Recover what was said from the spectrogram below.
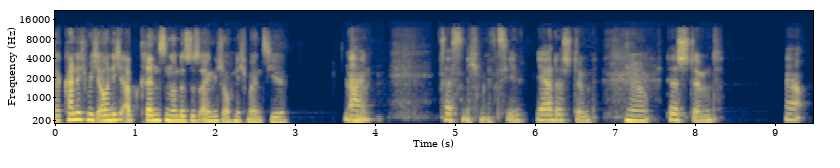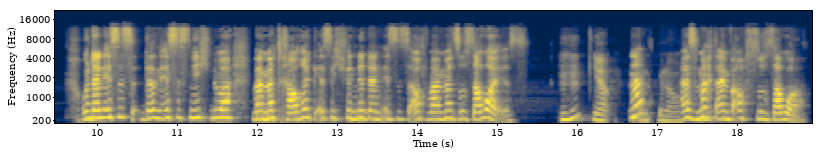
da kann ich mich auch nicht abgrenzen und das ist eigentlich auch nicht mein Ziel. Nein, das ist nicht mein Ziel. Ja, das stimmt. Ja. Das stimmt. Ja. Und dann ist es, dann ist es nicht nur, weil man traurig ist, ich finde, dann ist es auch, weil man so sauer ist. Mhm, ja, Ne? genau. Also es macht einfach auch so sauer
